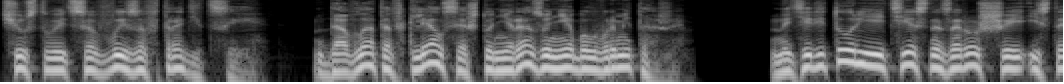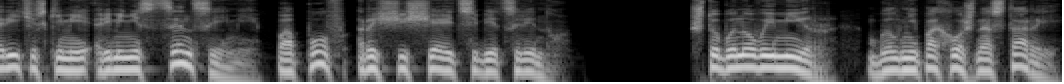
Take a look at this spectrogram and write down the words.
чувствуется вызов традиции. Довлатов клялся, что ни разу не был в Эрмитаже. На территории, тесно заросшей историческими реминисценциями, Попов расчищает себе целину. Чтобы новый мир был не похож на старый,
